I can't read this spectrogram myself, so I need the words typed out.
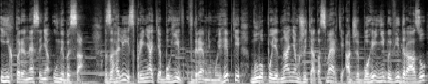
і їх перенесення у небеса. Взагалі, сприйняття богів в древньому Єгипті було поєднанням життя та смерті, адже боги ніби відразу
